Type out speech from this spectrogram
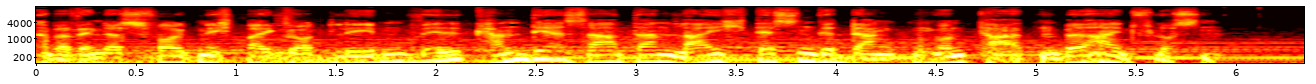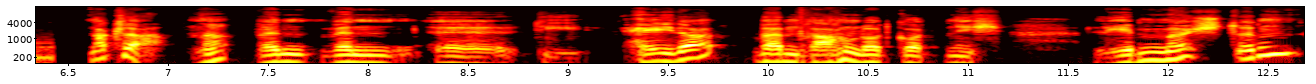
aber wenn das Volk nicht bei Gott leben will, kann der Satan leicht dessen Gedanken und Taten beeinflussen. Na klar, ne? wenn, wenn äh, die Hater beim Drachenlord Gott nicht leben möchten,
